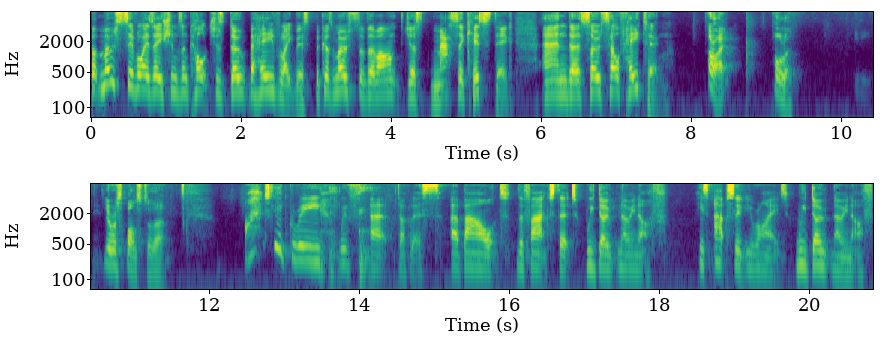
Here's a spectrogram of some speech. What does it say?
but most civilizations and cultures don't behave like this because most of them aren't just masochistic and uh, so self hating. All right, Paula, your response to that? I actually agree with uh, Douglas about the fact that we don't know enough. He's absolutely right. We don't know enough,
